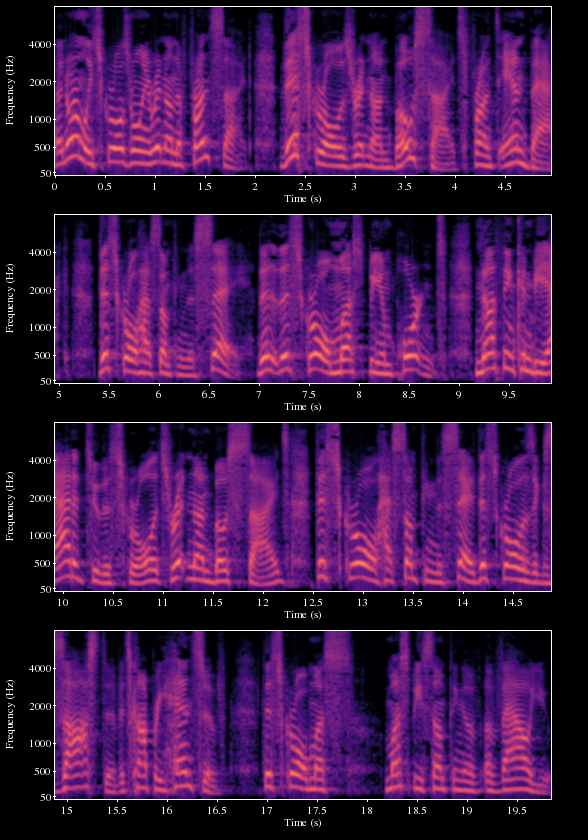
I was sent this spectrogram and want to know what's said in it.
Now, normally, scrolls are only written on the front side. This scroll is written on both sides, front and back. This scroll has something to say. This, this scroll must be important. Nothing can be added to the scroll. It's written on both sides. This scroll has something to say. This scroll is exhaustive. It's comprehensive. This scroll must must be something of, of value.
